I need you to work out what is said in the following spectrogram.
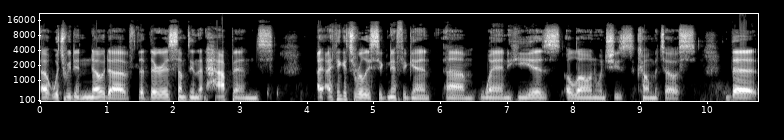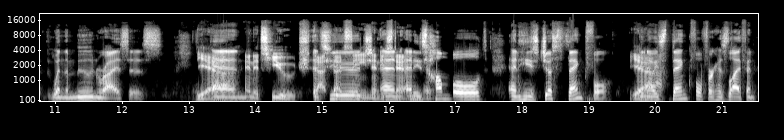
uh, which we didn't note of, that there is something that happens. I, I think it's really significant um, when he is alone, when she's comatose, the when the moon rises. Yeah, And and, it's huge. It's that huge, scene, and, and, he's, and, he's standing humbled, and he's just thankful. Yeah, You know, he's thankful for his life, and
